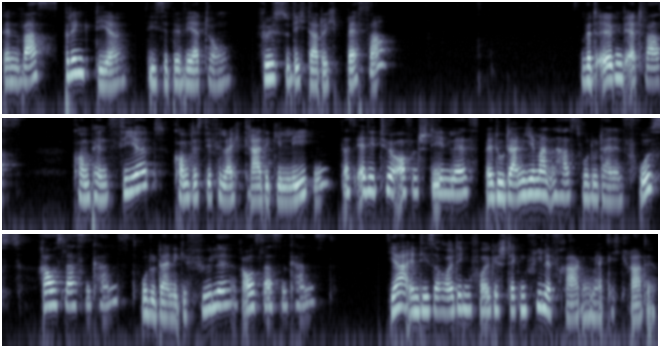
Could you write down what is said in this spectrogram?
Denn was bringt dir diese Bewertung? Fühlst du dich dadurch besser? Wird irgendetwas kompensiert? Kommt es dir vielleicht gerade gelegen, dass er die Tür offen stehen lässt, weil du dann jemanden hast, wo du deinen Frust rauslassen kannst, wo du deine Gefühle rauslassen kannst? Ja, in dieser heutigen Folge stecken viele Fragen, merke ich gerade.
